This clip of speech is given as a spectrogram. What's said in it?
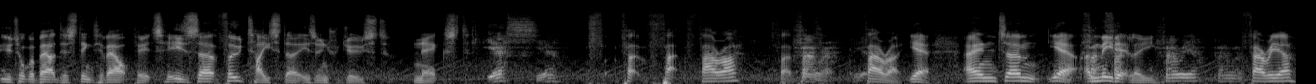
You talk about distinctive outfits. His uh, food taster is introduced next. Yes, yeah, F- fa- fa- Farah? Fa- fa- Farah, yeah. Farah, yeah. And um, yeah, Fa- immediately. Fa- fa- Faria,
